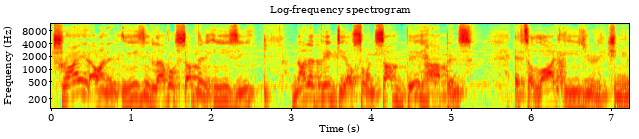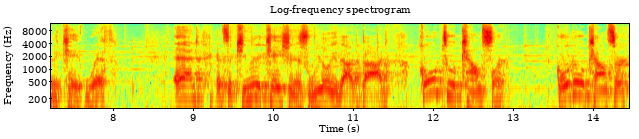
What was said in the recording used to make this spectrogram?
Try it on an easy level, something easy, not a big deal. So when something big happens, it's a lot easier to communicate with. And if the communication is really that bad, go to a counselor. Go to a counselor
